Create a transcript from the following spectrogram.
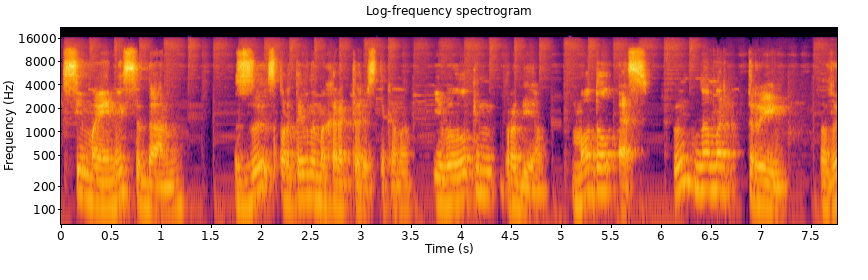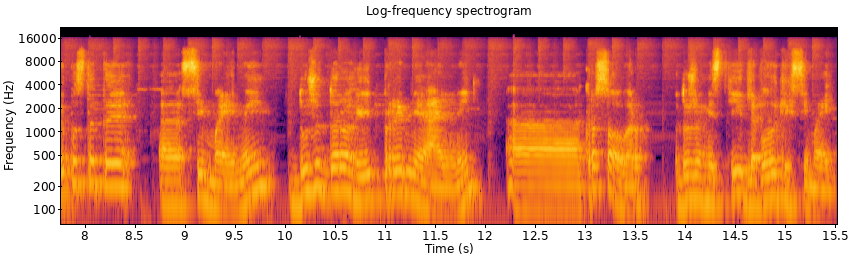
сімейний седан з спортивними характеристиками і великим пробігом. Model S. Пункт номер 3 Випустити е, сімейний, дуже дорогий преміальний е, кросовер, дуже місткий для великих сімей.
